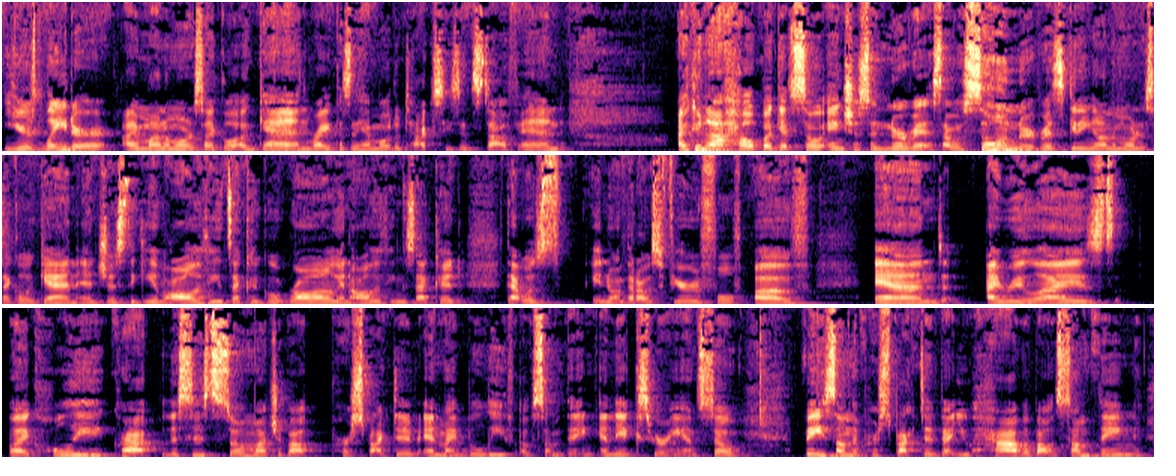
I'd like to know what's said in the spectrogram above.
years later, I'm on a motorcycle again, right? Because they have moto taxis and stuff. And I could not help but get so anxious and nervous. I was so nervous getting on the motorcycle again and just thinking of all the things that could go wrong and all the things that could that was, you know, that I was fearful of. And I realized like holy crap, this is so much about perspective and my belief of something and the experience. So based on the perspective that you have about something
